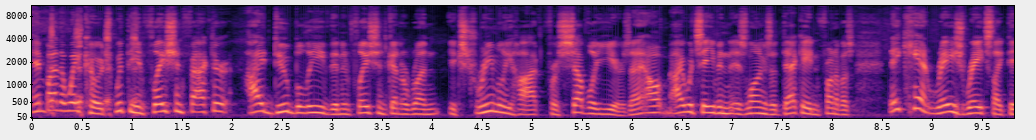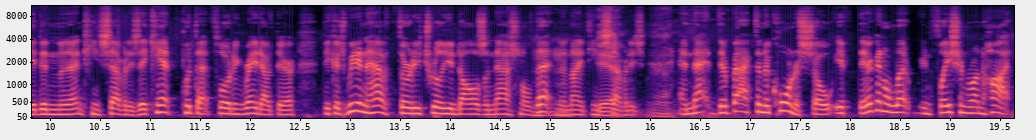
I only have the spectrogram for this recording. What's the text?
And by the way, Coach, with the inflation factor, I do believe that inflation is going to run extremely hot for several years. I I would say even as long as a decade in front of us. They can't raise rates like they did in the 1970s. They can't put that floating rate out there because we didn't have 30 trillion dollars in national debt in the 1970s, Mm-hmm. Yeah, yeah. and that they're backed in a corner. So if they're going to let inflation run hot.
